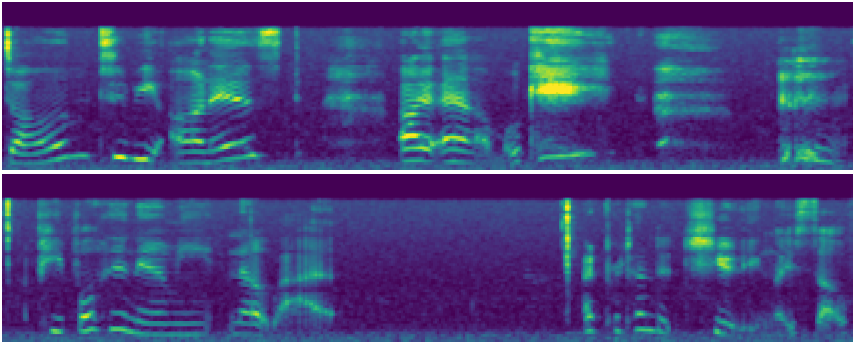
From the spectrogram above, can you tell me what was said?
dumb, to be honest. I am, okay? People who know me know that. I pretended shooting myself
